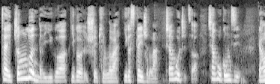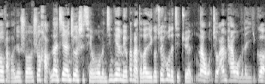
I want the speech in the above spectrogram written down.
在争论的一个一个水平了吧，一个 stage 了吧，相互指责，相互攻击。然后法官就说说好，那既然这个事情我们今天没有办法得到一个最后的解决，那我就安排我们的一个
